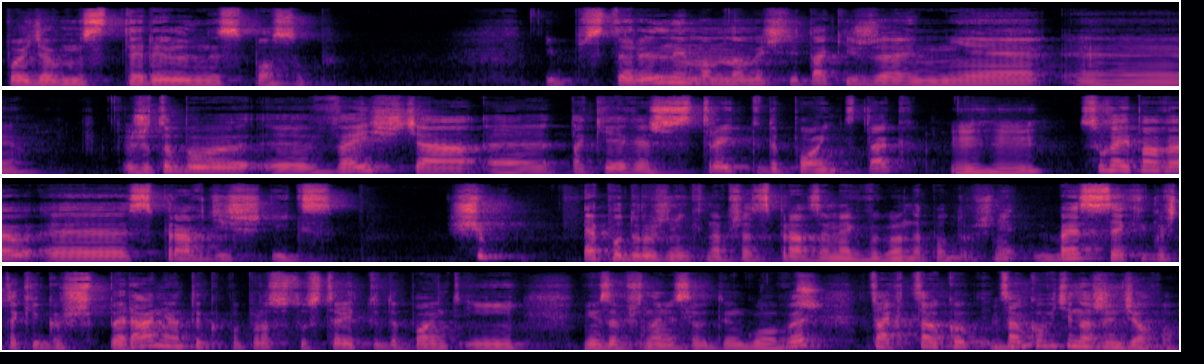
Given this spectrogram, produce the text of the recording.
powiedziałbym sterylny sposób. I sterylny mam na myśli taki, że nie... Yy, że to były e, wejścia yy, takie, wiesz, straight to the point, tak? Mhm. Słuchaj, Paweł, sprawdzisz X siup, e-podróżnik, na przykład sprawdzam, jak wygląda podróż. Nie? Bez jakiegoś takiego szperania, tylko po prostu straight to the point i nie zaprzynania sobie tym głowy. Tak, całko mhm. całkowicie narzędziowo.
